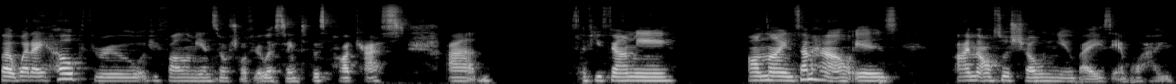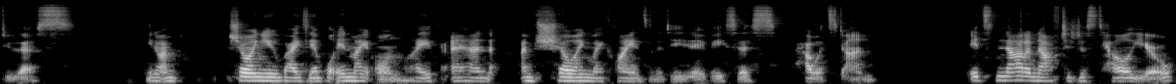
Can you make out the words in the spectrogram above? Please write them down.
But what I hope through, if you follow me on social, if you're listening to this podcast, um, if you found me online somehow, is I'm also showing you by example how you do this. You know, I'm showing you by example in my own life, and I'm showing my clients on a day to day basis how it's done. It's not enough to just tell you.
